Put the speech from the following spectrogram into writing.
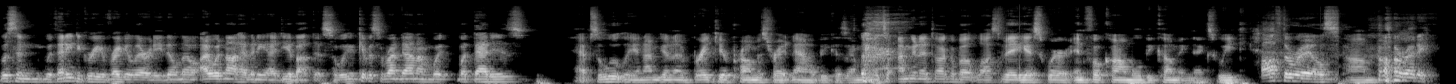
listen with any degree of regularity, they'll know I would not have any idea about this. So will you give us a rundown on what, what that is? Absolutely, and I'm going to break your promise right now because I'm going to I'm going to talk about Las Vegas, where InfoComm will be coming next week. Off the rails Um, already.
